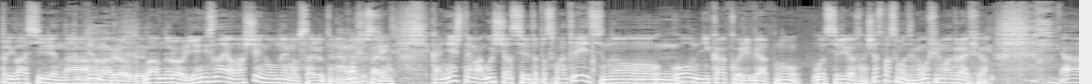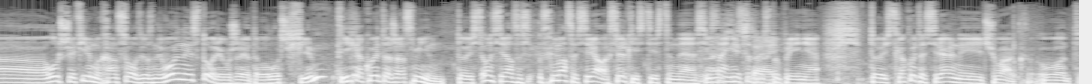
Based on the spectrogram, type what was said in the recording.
пригласили на играл-то? главную роль. Я не знаю, он вообще ноунейм абсолютно, мне А можешь кажется. Конечно, я могу сейчас все это посмотреть, но он никакой, ребят. Ну, вот серьезно. Сейчас посмотрим его фильмографию. А, лучшие фильмы Хан Соло Звездные войны, история уже этого лучший фильм. И какой-то Жасмин. То есть он снялся, снимался в сериалах Сверхъестественное, Съестная Ай, место преступления. То есть какой-то сериальный чувак. Вот.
